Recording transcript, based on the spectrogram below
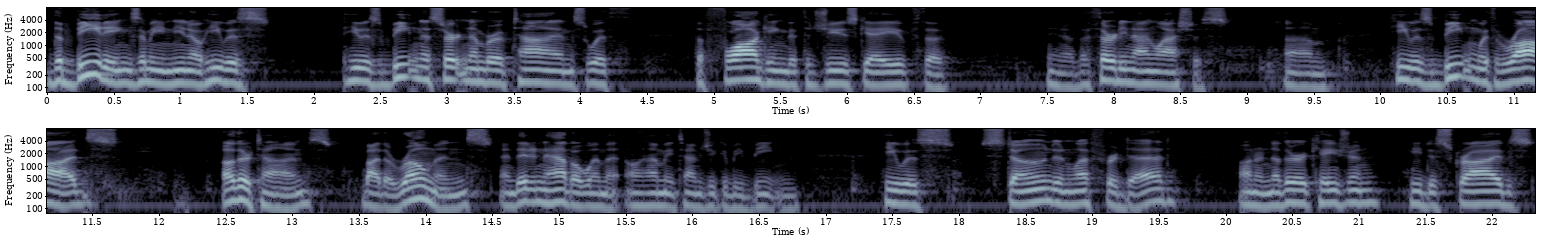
the beatings. I mean, you know, he was he was beaten a certain number of times with the flogging that the Jews gave, the, you know, the 39 lashes. Um, he was beaten with rods other times by the Romans, and they didn't have a limit on how many times you could be beaten. He was stoned and left for dead. On another occasion, he describes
